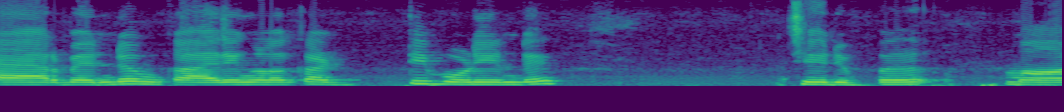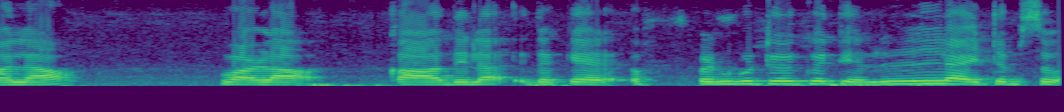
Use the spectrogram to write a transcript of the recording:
ഹെയർ ബാൻഡും കാര്യങ്ങളൊക്കെ അടിപൊളിയുണ്ട്. ചെരുപ്പ് മാല വള കാതില ഇതൊക്കെ പെൺകുട്ടികൾക്ക് പറ്റിയ എല്ലാ ഐറ്റംസും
